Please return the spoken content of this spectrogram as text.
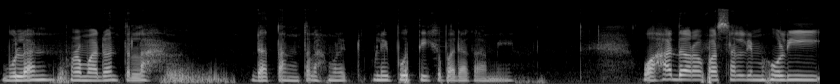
bulan Ramadan telah datang telah meliputi kepada kami. Wahadara fasallim huli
